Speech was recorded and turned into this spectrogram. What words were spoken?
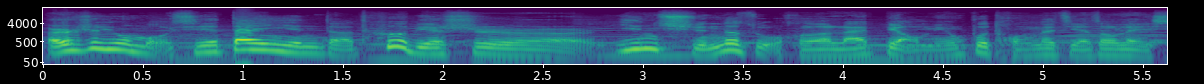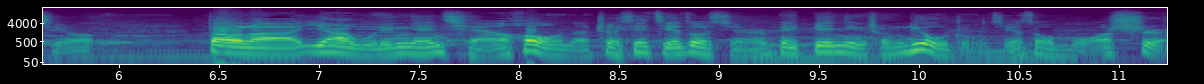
而是用某些单音的，特别是音群的组合来表明不同的节奏类型。到了一二五零年前后呢，这些节奏型被编定成六种节奏模式，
